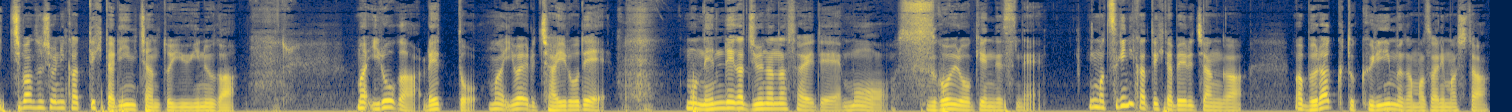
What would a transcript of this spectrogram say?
一番最初に買ってきたリンちゃんという犬が、まあ、色がレッド、まあ、いわゆる茶色で、もう年齢が17歳で、もう、すごい老犬ですね。今次に買ってきたベルちゃんが、まあ、ブラックとクリームが混ざりました。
